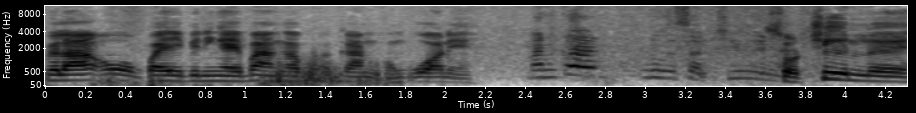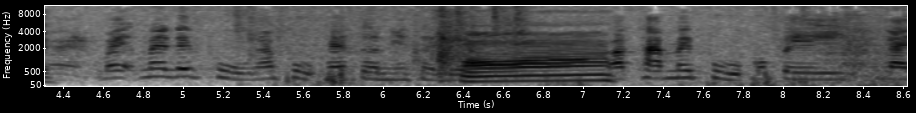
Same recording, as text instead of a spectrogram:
เวลาออกไปเป็นยังไงบ้างครับอาการของวัวเนี่ยมันก็ดูสดชื่นสดชื่นเลยใช่ไม่ไม่ได้ผูกนะผูกแค่ตัวนี้ตัวเดียวอ๋อเพราะถ้าไม่ผูกก็ไปไล่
